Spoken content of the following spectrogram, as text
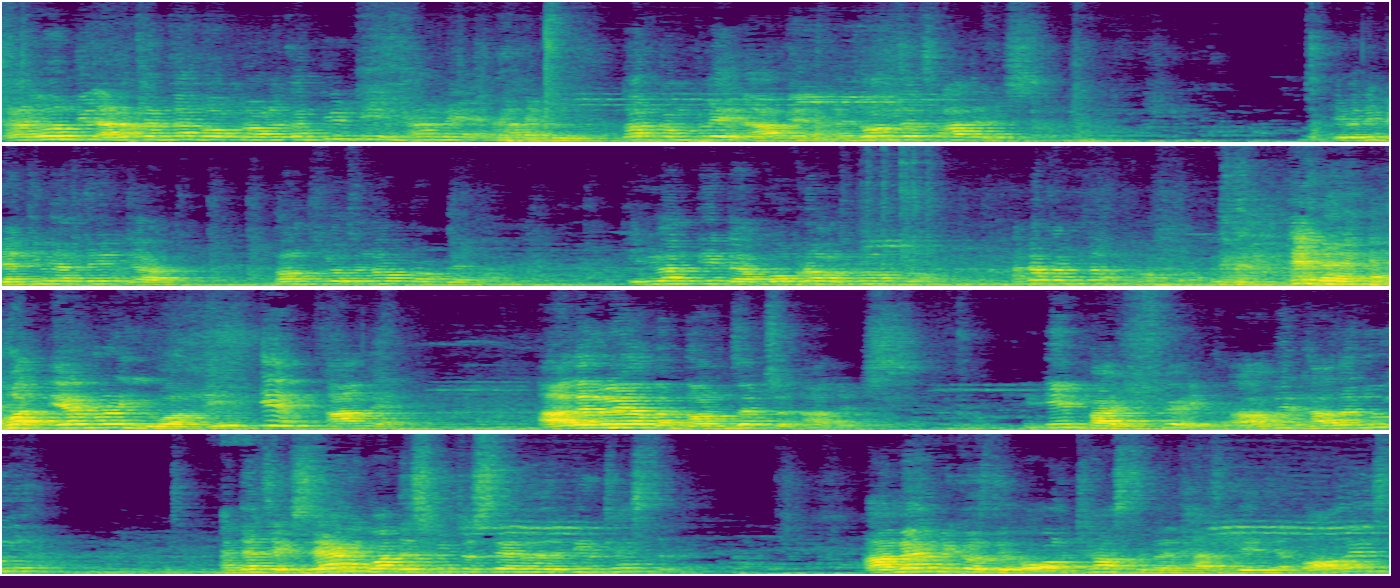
And I want to anak kanda no problem. Continue. Amen. Not complain. Amen. And don't judge others. If you to eat uh, monkey also no problem. If you want to uh, cobra no problem. Whatever you want to eat. Amen. Hallelujah. But don't judge others. You eat by faith. Amen. Hallelujah. And that's exactly what the scripture said in the New Testament. Amen. Because the Old Testament has been abolished,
